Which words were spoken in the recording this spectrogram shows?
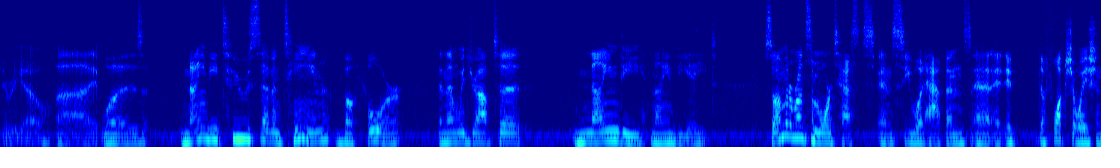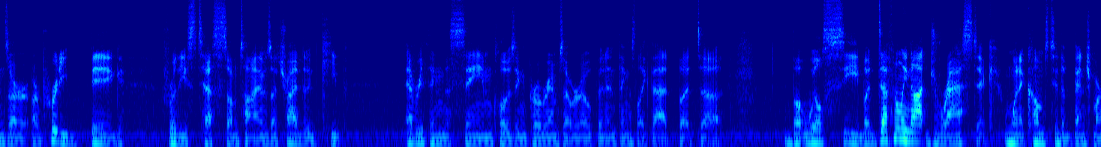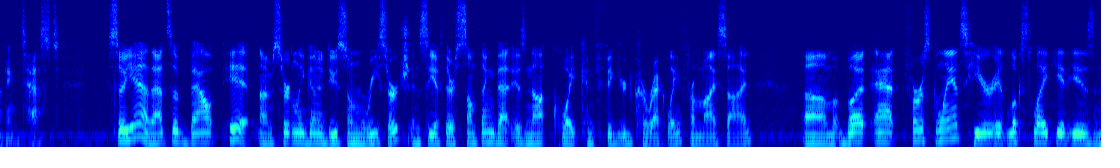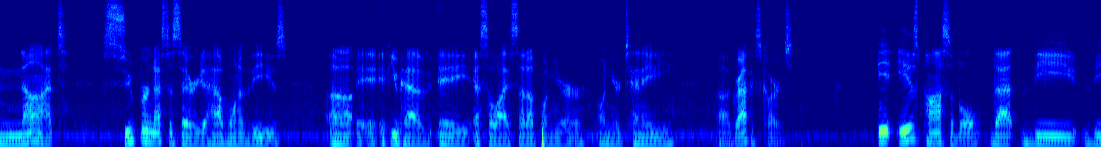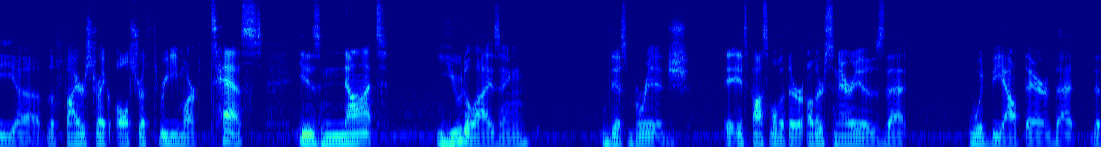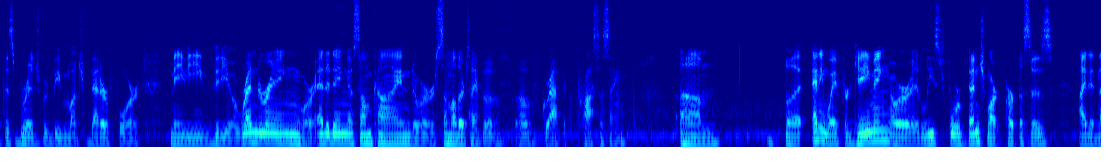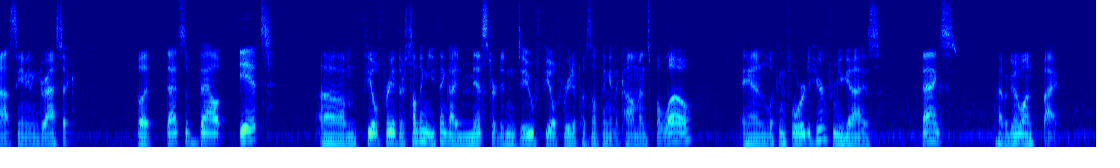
here we go, uh, it was 9217 before, and then we dropped to 9098. So I'm going to run some more tests and see what happens. And it, it the fluctuations are, are pretty big for these tests sometimes. I tried to keep everything the same, closing programs that were open and things like that. But uh, but we'll see. But definitely not drastic when it comes to the benchmarking test. So yeah, that's about it. I'm certainly going to do some research and see if there's something that is not quite configured correctly from my side. Um, but at first glance here, it looks like it is not super necessary to have one of these. Uh, if you have a SLI set up on your on your 1080 uh, graphics cards, it is possible that the the uh, the Firestrike Ultra 3D Mark test is not utilizing this bridge. It's possible that there are other scenarios that would be out there that that this bridge would be much better for. Maybe video rendering or editing of some kind or some other type of, of graphic processing. Um, but anyway for gaming or at least for benchmark purposes I did not see anything drastic. But that's about it. Um, feel free if there's something you think I missed or didn't do feel free to put something in the comments below and looking forward to hearing from you guys thanks have a good one. Bye.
